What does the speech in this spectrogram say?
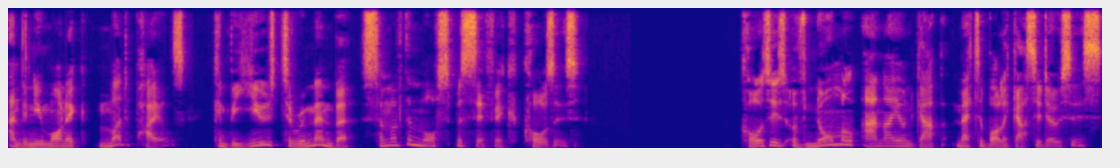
and the mnemonic MUDPILES can be used to remember some of the more specific causes. Causes of normal anion gap metabolic acidosis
